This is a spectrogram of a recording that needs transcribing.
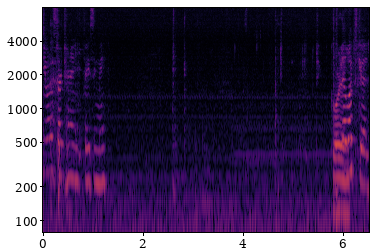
you want to start turning facing me? Gordon. That looks good.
